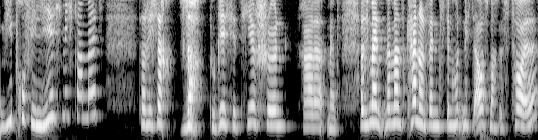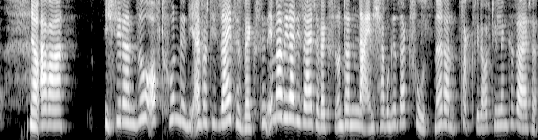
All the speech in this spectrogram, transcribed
Wie profiliere ich mich damit? Dass ich sage, so, du gehst jetzt hier schön gerade mit. Also ich meine, wenn man es kann und wenn es dem Hund nichts ausmacht, ist toll. Ja. Aber ich sehe dann so oft Hunde, die einfach die Seite wechseln, immer wieder die Seite wechseln und dann, nein, ich habe gesagt Fuß, ne? Dann zack, wieder auf die linke Seite.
